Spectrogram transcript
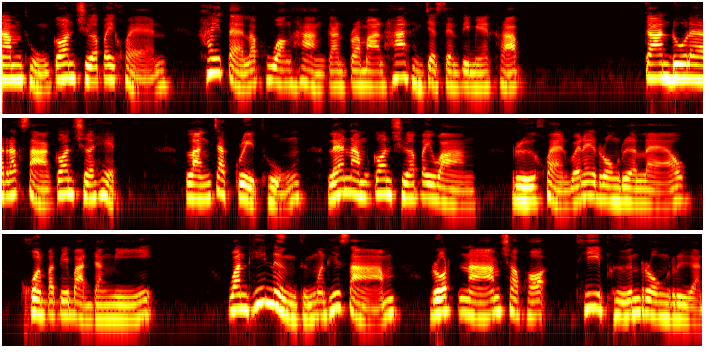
นำถุงก้อนเชื้อไปแขวน ให้แต่ละพวงห่างกันประมาณ 5-7เซนติเมตรครับ การดูแลรักษาก้อนเชื้อเห็ด หลังจากกรีดถุงและนำก้อนเชื้อไปวาง หรือแขวนไว้ในโรงเรือนแล้ว ควรปฏิบัติดังนี้ วันที่ 1 ถึงวันที่ 3 รดน้ำเฉพาะที่พื้นโรงเรือน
